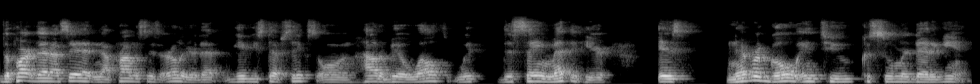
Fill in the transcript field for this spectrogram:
the part that I said, and I promised this earlier, that give you step six on how to build wealth with the same method here is never go into consumer debt again.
